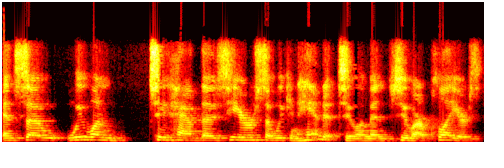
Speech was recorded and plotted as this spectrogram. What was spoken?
And so we want to have those here so we can hand it to them and to our players.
